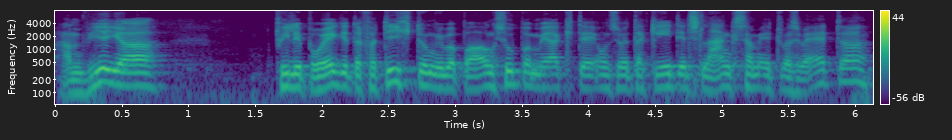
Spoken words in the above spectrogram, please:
haben wir ja viele Projekte der Verdichtung, Überbauung, Supermärkte und so weiter, geht jetzt langsam etwas weiter.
